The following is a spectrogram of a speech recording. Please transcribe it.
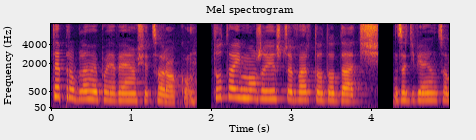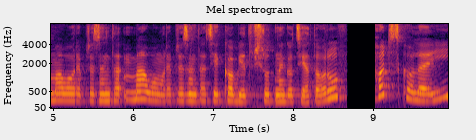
Te problemy pojawiają się co roku. Tutaj może jeszcze warto dodać zadziwiająco małą, reprezenta małą reprezentację kobiet wśród negocjatorów, choć z kolei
